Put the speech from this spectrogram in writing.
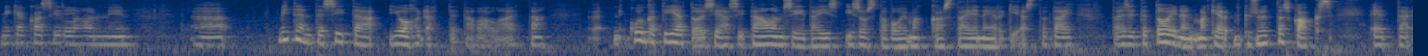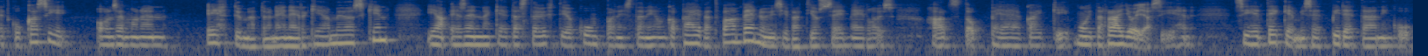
mikä kasilla on, niin ää, miten te sitä johdatte tavallaan, että – kuinka tietoisia sitä on siitä isosta voimakkaasta energiasta. Tai, tai sitten toinen, mä kysyn nyt tässä kaksi, että, että kun kasi on semmoinen ehtymätön energia myöskin, ja, ja sen näkee tästä yhtiökumppanista, niin jonka päivät vaan venyisivät, jos ei meillä olisi hardstoppeja ja kaikki muita rajoja siihen, siihen tekemiseen, että pidetään, niin kuin,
